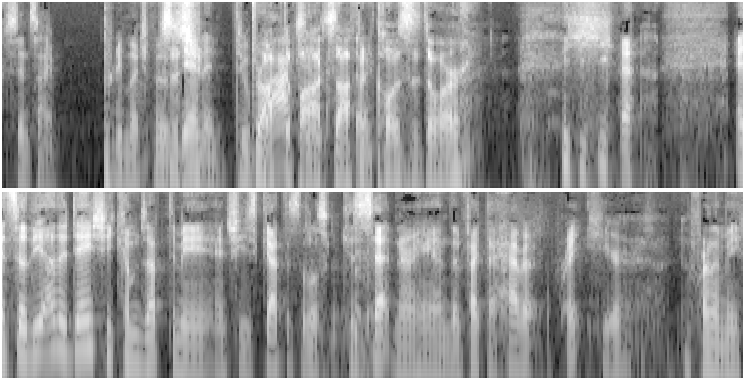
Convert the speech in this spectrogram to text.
since I pretty much moved Since in and threw drop the box off and close the door. yeah. And so the other day she comes up to me and she's got this little cassette in her hand. In fact, I have it right here in front of me.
